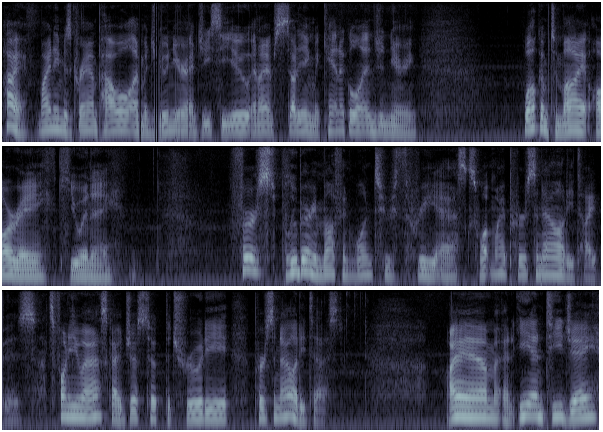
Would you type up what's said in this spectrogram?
Hi, my name is Graham Powell. I'm a junior at GCU and I am studying mechanical engineering. Welcome to my RA Q&A. First, Blueberry Muffin 123 asks what my personality type is. That's funny you ask, I just took the Truity personality test. I am an ENTJ,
